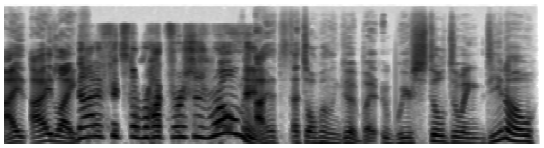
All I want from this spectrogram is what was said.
I I like Not if it's The Rock versus Roman. I, that's that's all well and good, but we're still doing. Do you know?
